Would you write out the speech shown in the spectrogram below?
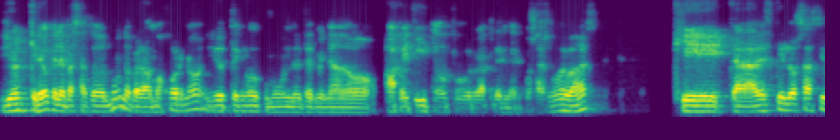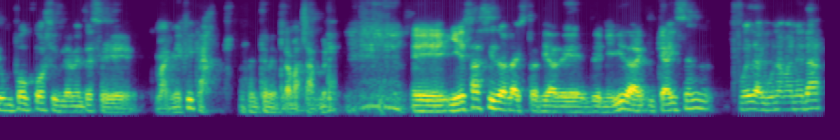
yo creo que le pasa a todo el mundo, pero a lo mejor no. Yo tengo como un determinado apetito por aprender cosas nuevas que cada vez que los hace un poco simplemente se magnifica, simplemente me entra más hambre. Eh, y esa ha sido la historia de, mi vida. Y Kaizen fue de alguna manera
